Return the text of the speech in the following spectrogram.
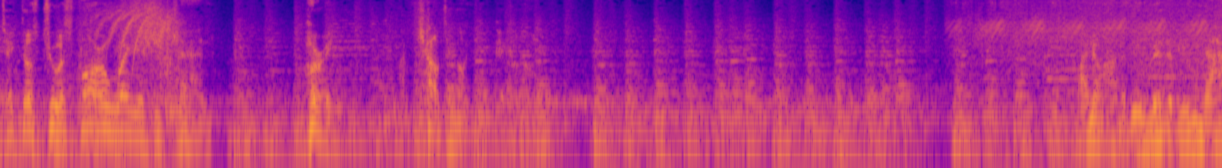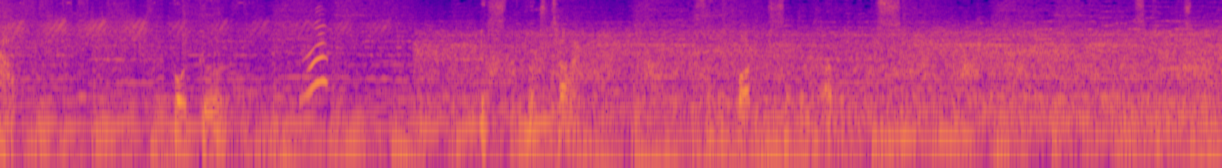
Take those two as far away as you can. Hurry. I'm counting on you, Piccolo. I know how to be rid of you now. For good. This is the first time. Someone fought for something other than himself. He's giving his life.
